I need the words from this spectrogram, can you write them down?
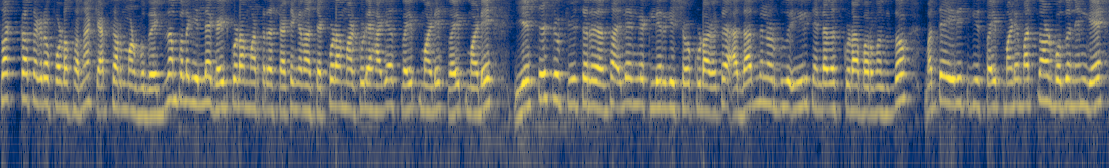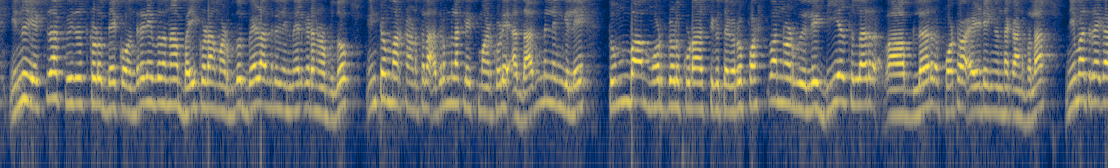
ಸಖತ್ತಾಗಿರೋ ಫೋಟೋಸ್ ಅನ್ನ ಕ್ಯಾಪ್ಚರ್ ಮಾಡಬಹುದು ಎಕ್ಸಾಂಪಲ್ ಆಗಿ ಇಲ್ಲೇ ಗೈಡ್ ಕೂಡ ಮಾಡ್ತಾರೆ. ಸ್ಟಾರ್ಟಿಂಗ್ ಅನ್ನ ಚೆಕ್ ಕೂಡ ಮಾಡ್ಕೊಳ್ಳಿ. ಹಾಗೆ ಸ್ವೈಪ್ ಮಾಡಿ ಸ್ವೈಪ್ ಮಾಡಿ ಎಷ್ಟೆಷ್ಟು ಫ್ಯೂಚರ್ ಇದೆ ಅಂತ ಇಲ್ಲೇ ನಿಮಗೆ ಕ್ಲಿಯರ್ಗೆ ಶೋ ಕೂಡ ಆಗುತ್ತೆ. ಅದಾದ್ಮೇಲೆ ನೋಡ್ಬೋದು ಈ ರೀತಿ ಇಂಟರ್ಫೇಸ್ ಕೂಡ ಬರುವಂಥದ್ದು ಮತ್ತೆ ಈ ರೀತಿ ಸ್ವೈಪ್ ಮಾಡಿ ಮತ್ತೆ ನೋಡ್ಬೋದು ನಿಮಗೆ ಇನ್ನು ಎಕ್ಸ್ಟ್ರಾ ಗಳು ಬೇಕು ಅಂದ್ರೆ ನೀವು ಅದನ್ನ ಬೈ ಕೂಡ ಮಾಡ್ಬೋದು. ಬೇಡ ಅಂದ್ರೆ ಇಲ್ಲಿ ಮೇಲ್ಗಡೆ ನೋಡ್ಬೋದು. ಇಂಟು ಮಾರ್ಕ್ ಕಾಣುತ್ತಲ್ಲ, ಅದ್ರ ಮೇಲೆ ಕ್ಲಿಕ್ ಮಾಡ್ಕೊಳ್ಳಿ. ಅದಾದಮೇಲೆ ನಿಮಗೆ ಇಲ್ಲಿ ತುಂಬಾ ಮೋಡ್ಸ್ಗಳು ಕೂಡ ಸಿಗುತ್ತೆ ಫಸ್ಟ್ ಒನ್ ನೋಡ್ಬೋದು ಇಲ್ಲಿ D S L R blur photo editing ಅಂತ ಕಾಣುತ್ತಲ್ಲ. ನಿಮ್ಮ ಹತ್ರ ಈಗ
